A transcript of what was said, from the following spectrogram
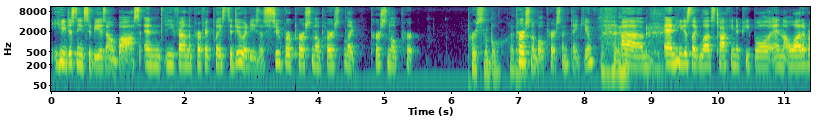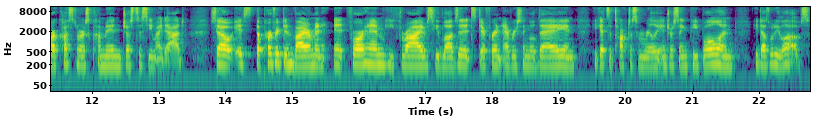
he just needs to be his own boss. And he found the perfect place to do it. He's a super personal person like personal per- Personable. Personable person thank you. Um, and he just like loves talking to people and a lot of our customers come in just to see my dad. So it's the perfect environment for him. He thrives he loves it it's different every single day and he gets to talk to some really interesting people and he does what he loves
